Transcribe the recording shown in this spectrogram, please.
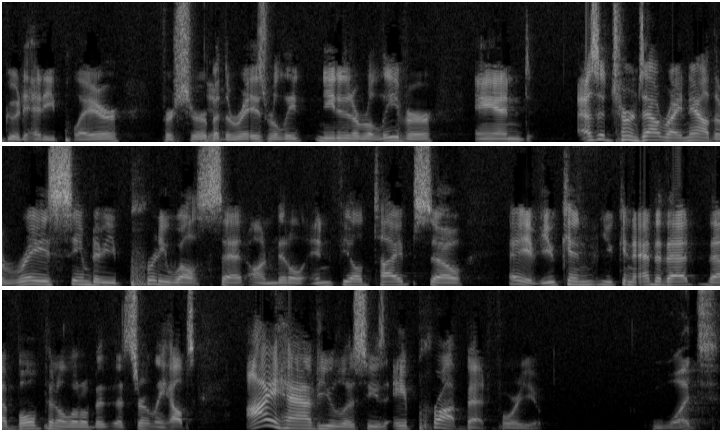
good heady player for sure, Yeah. but the Rays really needed a reliever, and as it turns out right now, the Rays seem to be pretty well set on middle infield type. So hey, if you can you can add to that that bullpen a little bit, that certainly helps. I have Ulysses a prop bet for you. What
